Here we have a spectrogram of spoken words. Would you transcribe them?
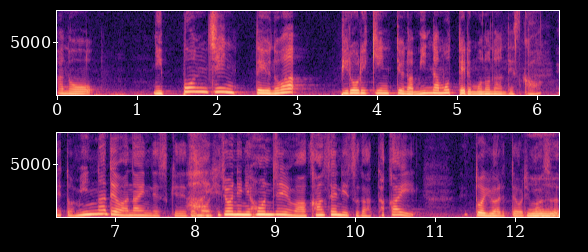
あの日本人っていうのはピロリ菌っていうのはみんな持っているものなんですか、えっと、みんなではないんですけれども、はい、非常に日本人は感染率が高いと言われております。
